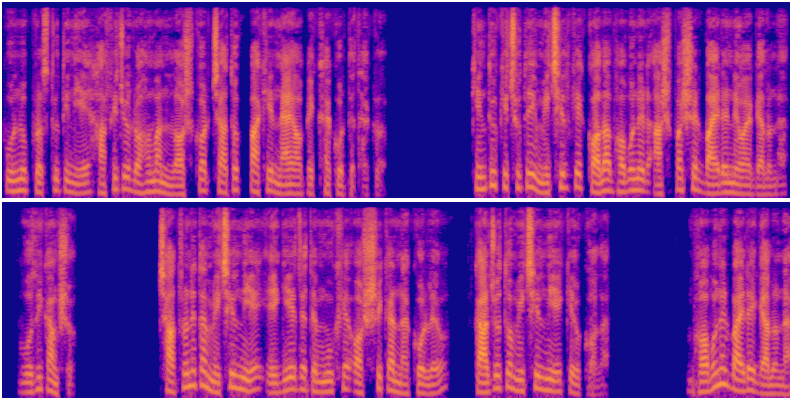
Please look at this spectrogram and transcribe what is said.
পূর্ণ প্রস্তুতি নিয়ে হাফিজুর রহমান লস্কর চাতক পাখির ন্যায় অপেক্ষা করতে থাকল। কিন্তু কিছুতেই মিছিলকে কলা ভবনের আশপাশের বাইরে নেওয়া গেল না। অধিকাংশ ছাত্রনেতা মিছিল নিয়ে এগিয়ে যেতে মুখে অস্বীকার না করলেও কার্যত মিছিল নিয়ে কেউ কলা। ভবনের বাইরে গেল না,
